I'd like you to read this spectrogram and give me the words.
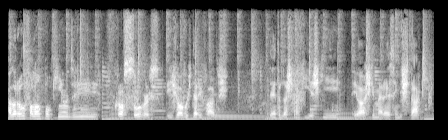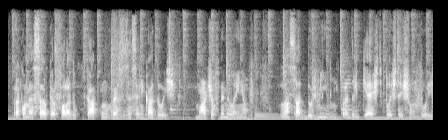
Agora eu vou falar um pouquinho de crossovers e jogos derivados dentro das franquias que eu acho que merecem destaque. Para começar, eu quero falar do Capcom vs SNK 2 March of the Millennium, lançado em 2001 para Dreamcast, PlayStation 2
